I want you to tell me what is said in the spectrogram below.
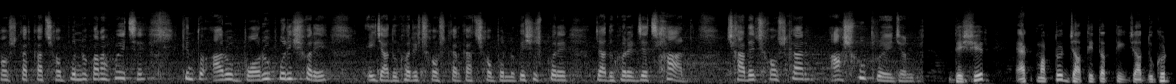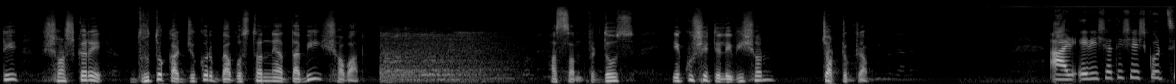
সংস্কার কাজ সম্পন্ন করা হয়েছে, কিন্তু আরও বড় পরিসরে এই জাদুঘরের সংস্কার কাজ সম্পন্ন, বিশেষ করে জাদুঘরের যে ছাদ, ছাদের সংস্কার আশু প্রয়োজন। দেশের একমাত্র জাতিতাত্ত্বিক জাদুঘরটি সংস্কারে দ্রুত কার্যকর ব্যবস্থা নেওয়ার দাবি সবার। হাসান ফেরদৌস, একুশে টেলিভিশন, চট্টগ্রাম। আর এরই সাথে শেষ করছি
